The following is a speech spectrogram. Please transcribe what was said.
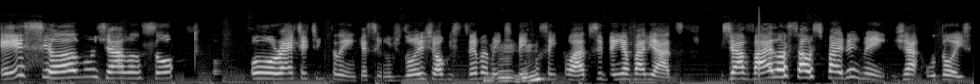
Esse ano já lançou o Ratchet Clank, assim, os dois jogos extremamente uhum. bem conceituados e bem avaliados. Já vai lançar o Spider-Man, já, o 2.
